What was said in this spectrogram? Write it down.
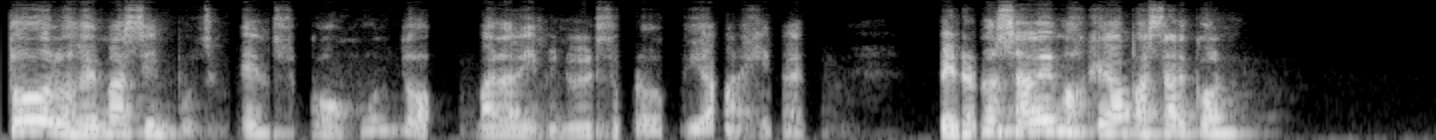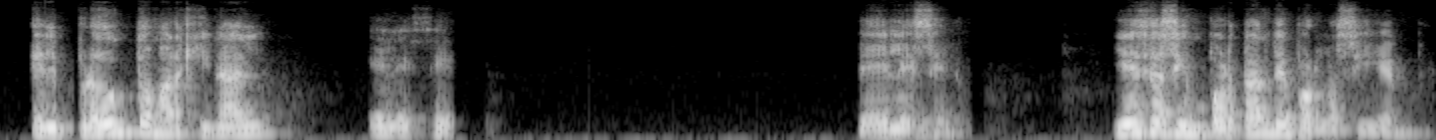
Todos los demás inputs en su conjunto van a disminuir su productividad marginal. Pero no sabemos qué va a pasar con el producto marginal L0, de L0. Y eso es importante por lo siguiente.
